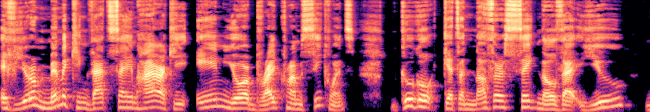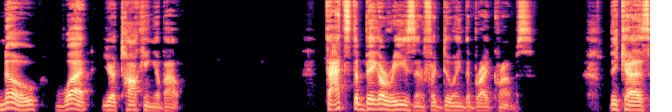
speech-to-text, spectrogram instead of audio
if you're mimicking that same hierarchy in your breadcrumb sequence, Google gets another signal that you know what you're talking about. That's the bigger reason for doing the breadcrumbs. Because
